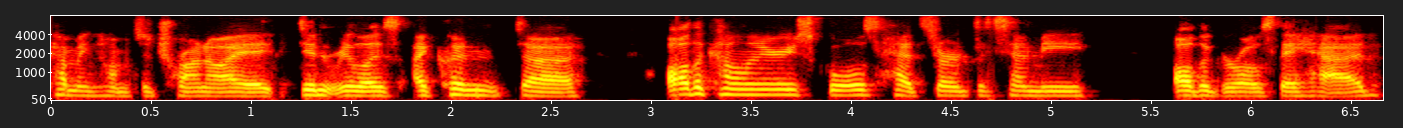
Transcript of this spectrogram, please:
coming home to Toronto. I didn't realize I couldn't. Uh, all the culinary schools had started to send me all the girls they had,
